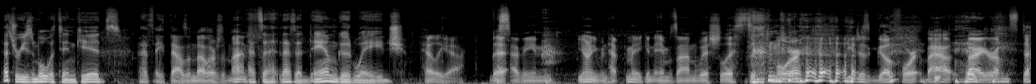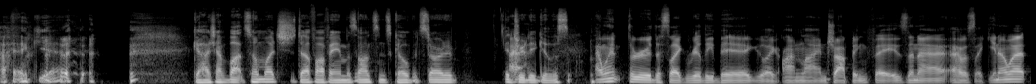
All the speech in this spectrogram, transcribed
That's reasonable with 10 kids. that's eight thousand dollars a month. That's a that's a damn good wage. hell yeah. That I mean, you don't even have to make an Amazon wish list anymore. you just go for it, buy buy your own stuff. Heck yeah. Gosh, I've bought so much stuff off Amazon since COVID started. It's I- ridiculous. I went through this like really big like online shopping phase, and I, I was like, you know what?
